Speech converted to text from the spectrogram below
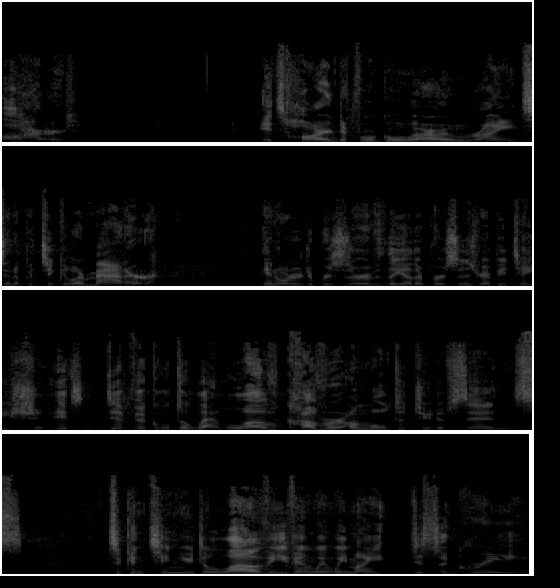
hard. It's hard to forego our own rights in a particular matter in order to preserve the other person's reputation. It's difficult to let love cover a multitude of sins to continue to love even when we might disagree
